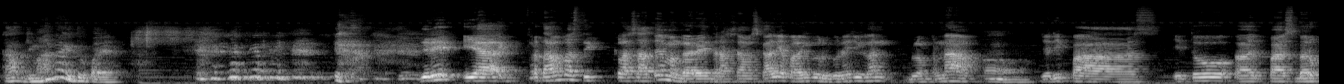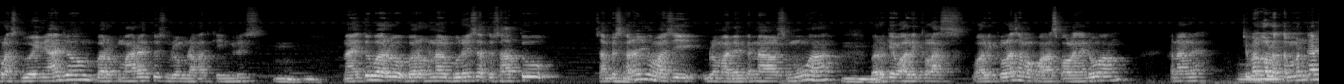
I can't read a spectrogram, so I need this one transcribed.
Kak, gimana itu pak ya? Jadi ya pertama pasti kelas 1 emang nggak ada interaksi sama sekali, apalagi guru-gurunya juga kan belum kenal. Oh, Jadi pas itu eh, pas baru kelas 2 ini aja om, baru kemarin tuh sebelum berangkat ke Inggris. hmm, hmm. Nah itu baru baru kenal gurunya satu-satu. Sampai Hmm. sekarang juga masih belum ada yang kenal semua. Hmm. Baru kayak wali kelas, wali kelas sama kepala sekolahnya doang kenalnya. Cuma Hmm. kalau temen kan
